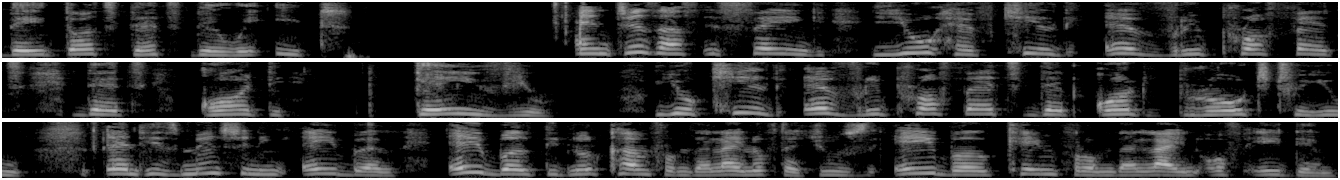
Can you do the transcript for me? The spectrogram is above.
they thought that they will eat. And Jesus is saying, You have killed every prophet that God gave you. You killed every prophet that God brought to you. And he's mentioning Abel. Abel did not come from the line of the Jews. Abel came from the line of Adam,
